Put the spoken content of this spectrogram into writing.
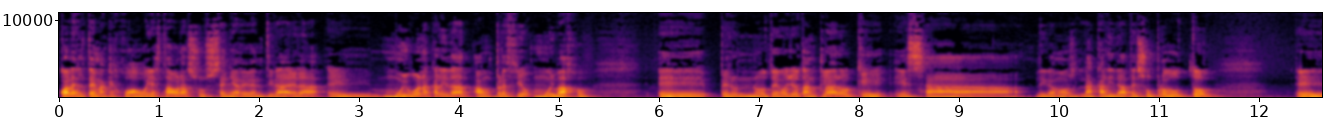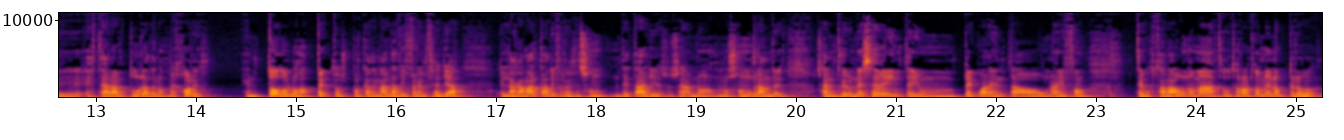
¿Cuál es el tema? Que Huawei hasta ahora su seña de identidad era eh, muy buena calidad a un precio muy bajo. Eh, pero no tengo yo tan claro que esa, digamos, la calidad de su producto eh, esté a la altura de los mejores en todos los aspectos, porque además las diferencias ya en la gama alta las diferencias son detalles, o sea, no, son grandes. O sea, entre un S20 y un P40 o un iPhone, te gustará uno más, te gustará otro menos, pero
